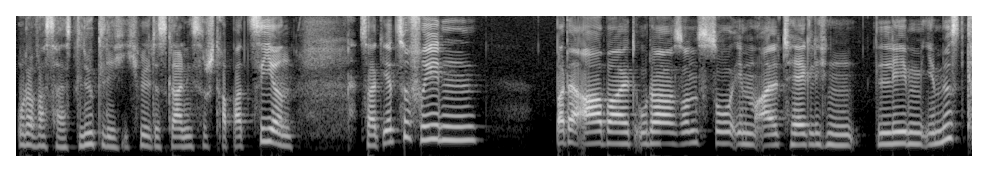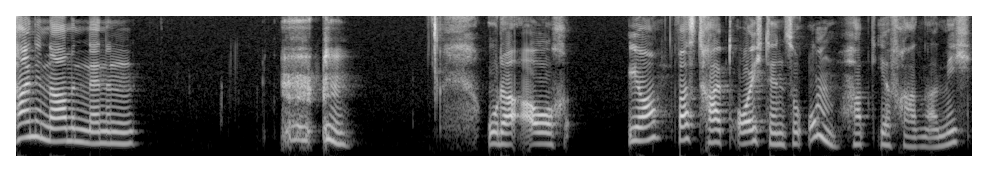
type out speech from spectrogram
oder was heißt glücklich? Ich will das gar nicht so strapazieren. Seid ihr zufrieden bei der Arbeit oder sonst so im alltäglichen Leben? Ihr müsst keine Namen nennen. Oder auch, ja, was treibt euch denn so um? Habt ihr Fragen an mich?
